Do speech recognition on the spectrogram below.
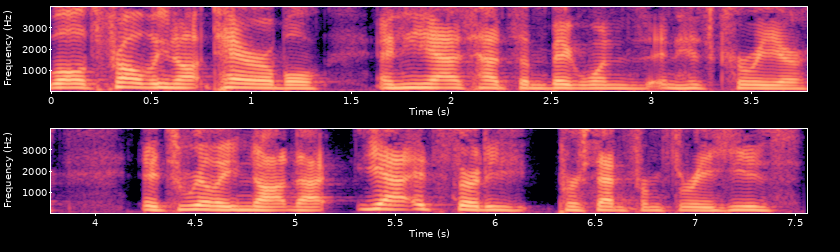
well, it's probably not terrible, and he has had some big ones in his career, it's really not that. Yeah, it's 30% from three. He's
